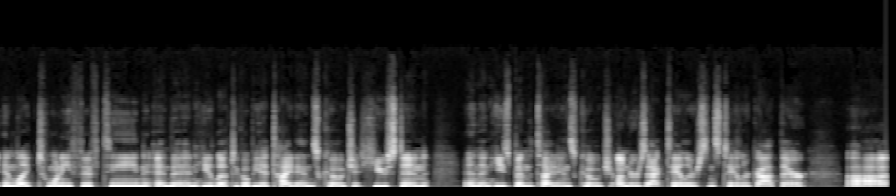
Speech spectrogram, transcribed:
in like 2015, and then he left to go be a tight ends coach at Houston, and then he's been the tight ends coach under Zac Taylor since Taylor got there. Uh,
